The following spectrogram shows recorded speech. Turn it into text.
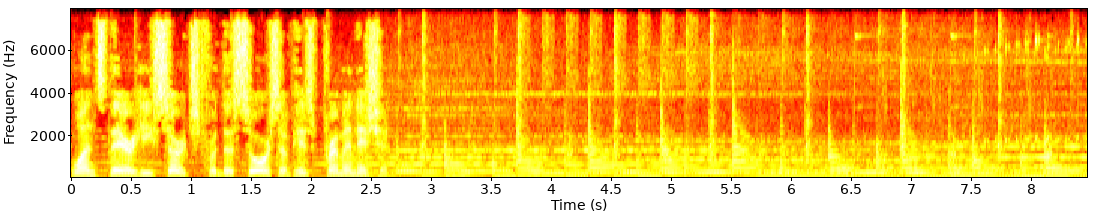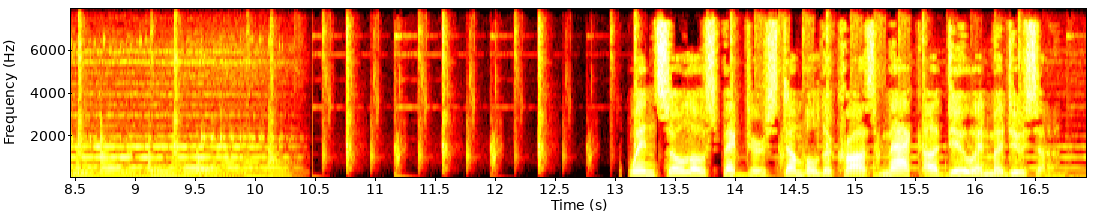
Once there he searched for the source of his premonition. When Solo Spectre stumbled across Mac-Adoo and Medusa,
